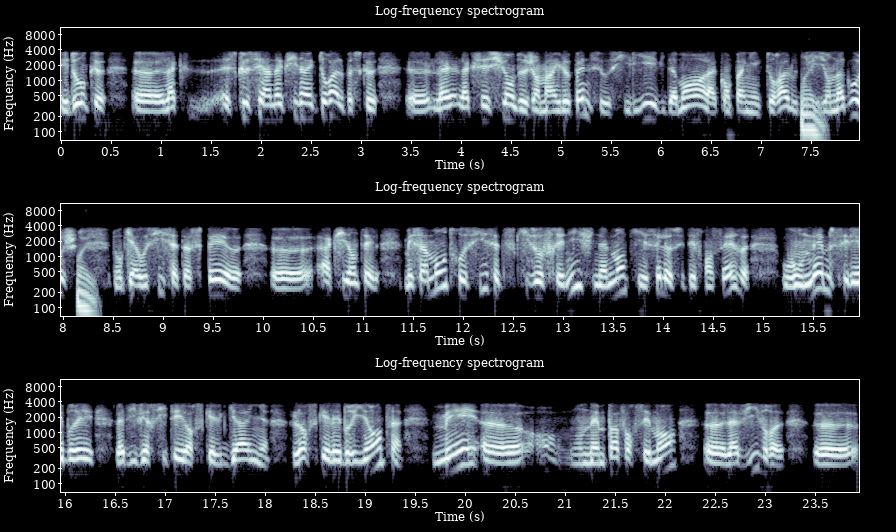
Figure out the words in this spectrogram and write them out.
Et donc, est-ce que c'est un accident électoral? Parce que l'accession de Jean-Marie Le Pen, c'est aussi lié évidemment à la campagne électorale ou division de la gauche. Donc il y a aussi cet aspect accidentel. Mais ça montre aussi cette schizophrénie finalement qui est celle de la société française où on aime célébrer la diversité lorsqu'elle gagne, lorsqu'elle est brillante, mais euh, on n'aime pas forcément euh, la vivre, euh,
